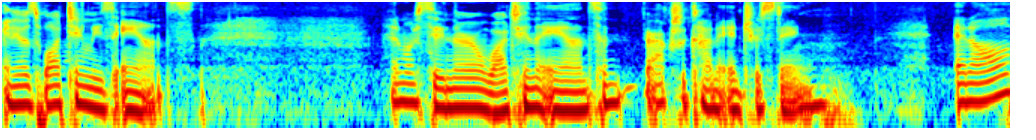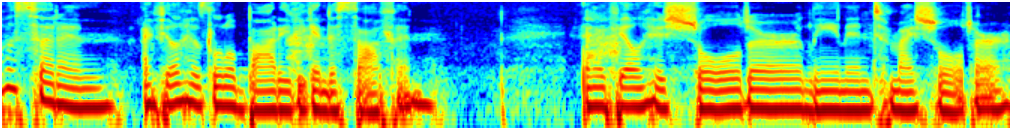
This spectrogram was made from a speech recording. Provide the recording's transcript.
and he was watching these ants. And we're sitting there and watching the ants, and they're actually kind of interesting. And all of a sudden, I feel his little body begin to soften. I feel his shoulder lean into my shoulder.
